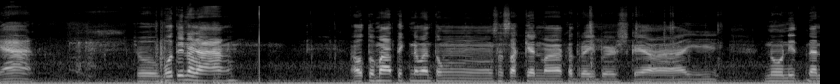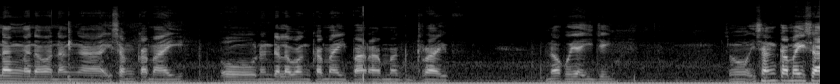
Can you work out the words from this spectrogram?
Yan. So, buti na lang. Automatic naman tong sasakyan mga ka-drivers kaya ay, no need na ng ano ng ah, isang kamay o ng dalawang kamay para mag-drive. No, Kuya EJ. So, isang kamay sa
